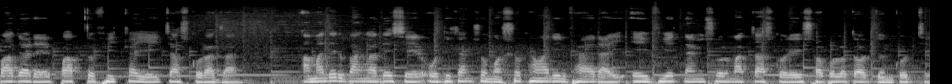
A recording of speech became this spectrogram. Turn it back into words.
বাজারের প্রাপ্ত ফিট খাইয়েই চাষ করা যায়। আমাদের বাংলাদেশের অধিকাংশ মৎস্য খামারির ভাইয়েরাই এই ভিয়েতনামি শোল মাছ চাষ করে সফলতা অর্জন করছে।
